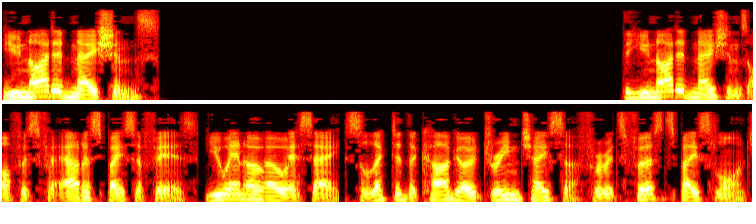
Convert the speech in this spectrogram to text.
United Nations The United Nations Office for Outer Space Affairs UNOOSA selected the cargo Dream Chaser for its first space launch.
